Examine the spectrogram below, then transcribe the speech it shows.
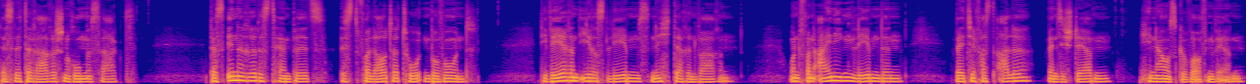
des literarischen Ruhmes sagt, das Innere des Tempels ist vor lauter Toten bewohnt, die während ihres Lebens nicht darin waren, und von einigen Lebenden, welche fast alle, wenn sie sterben, hinausgeworfen werden.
